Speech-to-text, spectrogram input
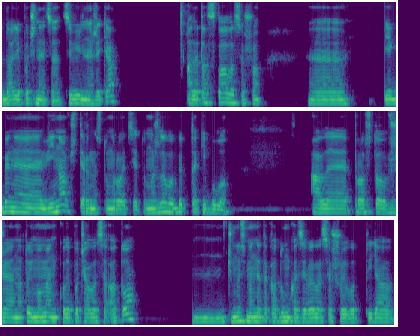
далі почнеться цивільне життя. Але так склалося, що е, якби не війна в 2014 році, то можливо би так і було. Але просто вже на той момент, коли почалося АТО, чомусь в мене така думка з'явилася, що от я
